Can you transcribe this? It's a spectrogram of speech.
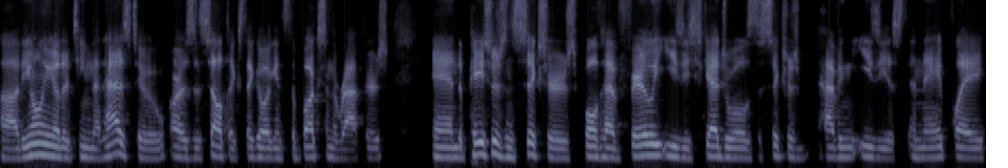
Uh, the only other team that has two are the Celtics. They go against the Bucks and the Raptors. And the Pacers and Sixers both have fairly easy schedules. The Sixers having the easiest, and they play.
